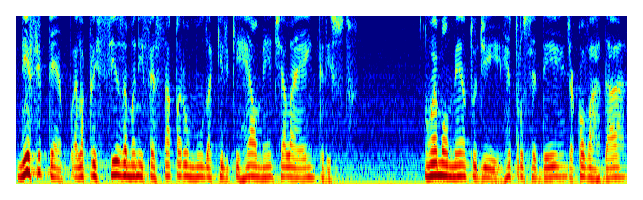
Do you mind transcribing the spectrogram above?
nesse tempo, ela precisa manifestar para o mundo aquilo que realmente ela é em Cristo. Não é momento de retroceder, de acovardar.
